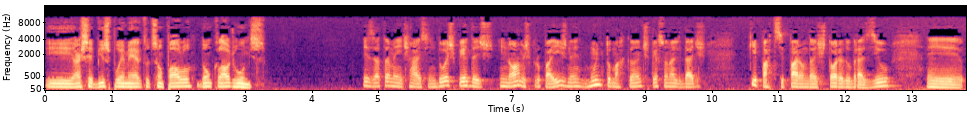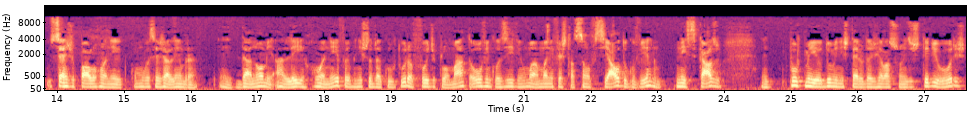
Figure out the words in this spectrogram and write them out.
e arcebispo emérito de São Paulo, Dom Cláudio Rumes. Exatamente, Heisen. Duas perdas enormes para o país, né? muito marcantes, personalidades que participaram da história do Brasil. É, o Sérgio Paulo Rouanet, como você já lembra, é, dá nome à Lei Rouanet, foi ministro da Cultura, foi diplomata. Houve inclusive uma manifestação oficial do governo, nesse caso, é, por meio do Ministério das Relações Exteriores,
